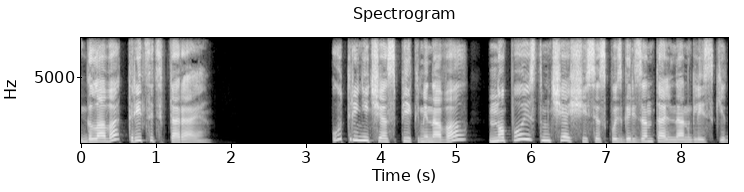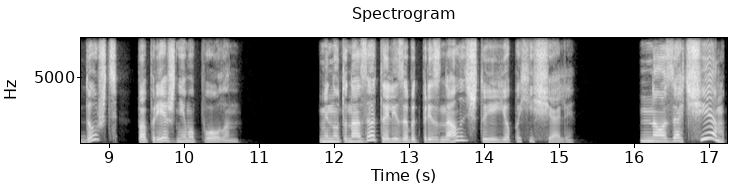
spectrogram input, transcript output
Глава 32. Утренний час пик миновал, но поезд, мчащийся сквозь горизонтальный английский дождь, по-прежнему полон. Минуту назад Элизабет призналась, что ее похищали. «Но зачем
